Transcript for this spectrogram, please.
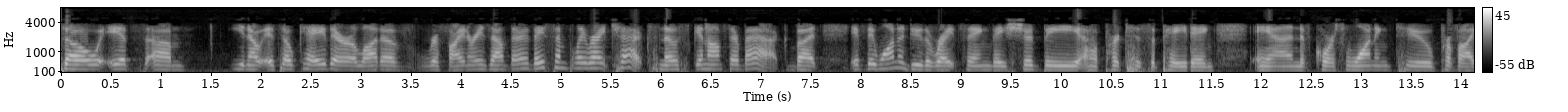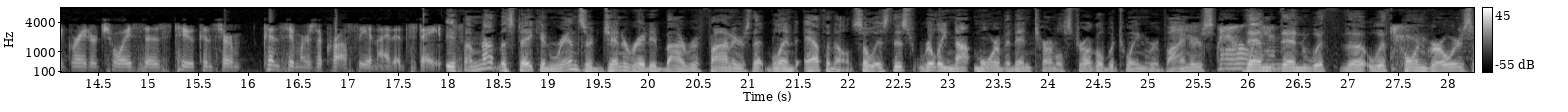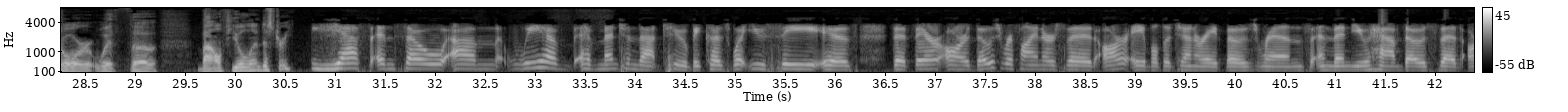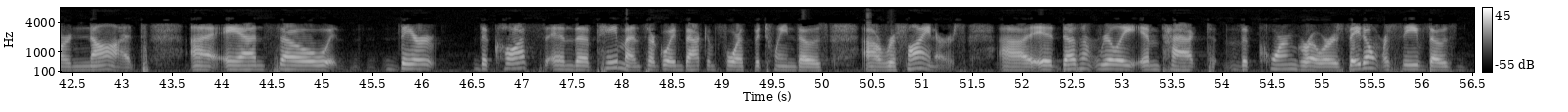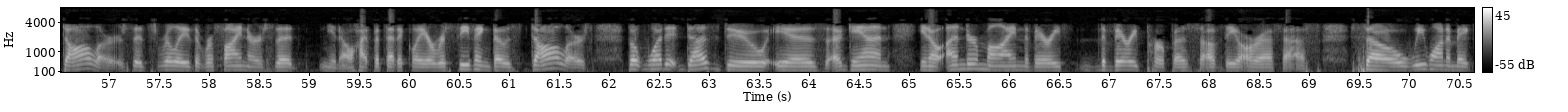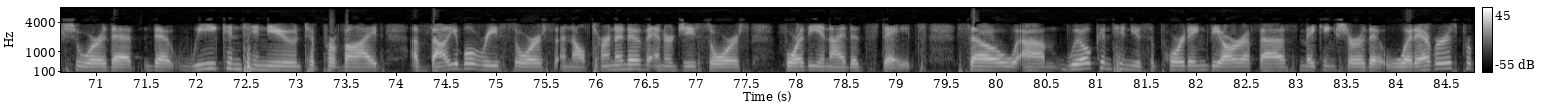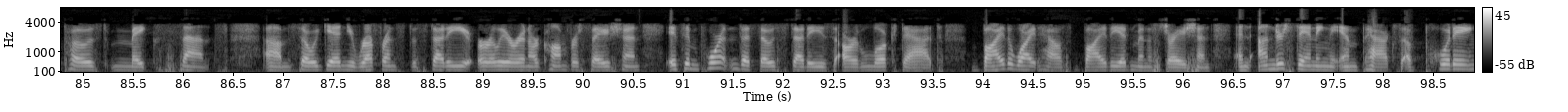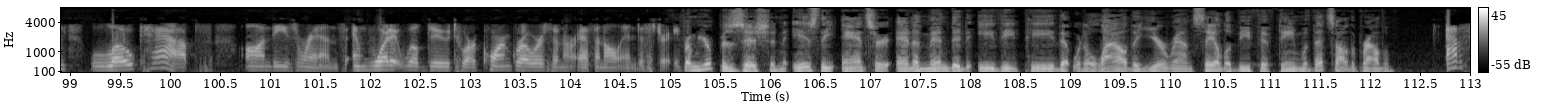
So it's um you know, it's okay. There are a lot of refineries out there. They simply write checks, no skin off their back. But if they want to do the right thing, they should be uh, participating and, of course, wanting to provide greater choices to consumer consumers across the United States. If I'm not mistaken, RINs are generated by refiners that blend ethanol. So is this really not more of an internal struggle between refiners well, than than with the with corn growers or with the biofuel industry? Yes, and so um, we have have mentioned that too because what you see is that there are those refiners that are able to generate those RINs, and then you have those that are not, uh, and so they're the costs and the payments are going back and forth between those uh, refiners. Uh, it doesn't really impact the corn growers. They don't receive those dollars. It's really the refiners that, you know, hypothetically are receiving those dollars. But what it does do is, again, you know, undermine the very, the very purpose of the RFS. So we want to make sure that, that we continue to provide a valuable resource, an alternative energy source for the United States. So um, we'll continue supporting the RFS, making sure that whatever is proposed makes sense. Um, so again, you referenced a study earlier in our conversation. It's important that those studies are looked at by the White House, by the administration, and understanding the impacts of putting low caps on these RINs and what it will do to our corn growers and our ethanol industry. From your position, is the answer an amended RVP that would allow the year-round sale of E15? Would that solve the problem? Absolutely.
